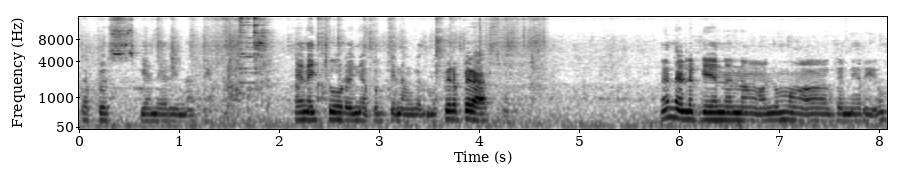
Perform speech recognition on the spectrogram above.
Tapos, yan rin natin. Yan ang itsura niya pag tinanggal mo. Pera-peraso. Yan, nalagyan na ng ano, mga ganeri, oh.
